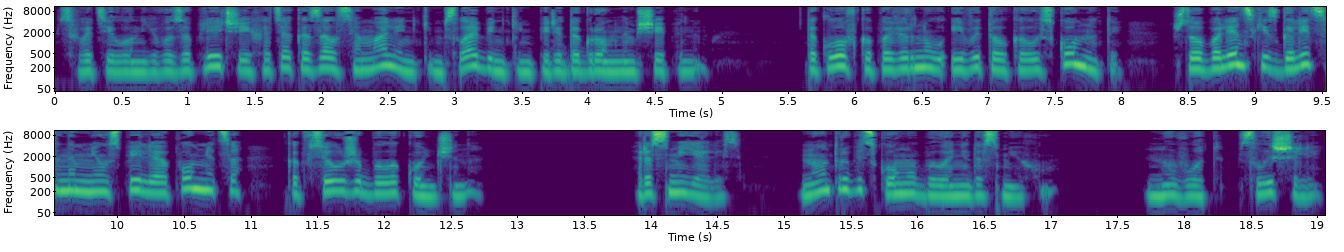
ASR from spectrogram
Схватил он его за плечи, и хотя казался маленьким, слабеньким перед огромным Щепиным, так ловко повернул и вытолкал из комнаты, что Оболенский с Голицыным не успели опомниться, как все уже было кончено. Рассмеялись, но Трубецкому было не до смеху. «Ну вот, слышали?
